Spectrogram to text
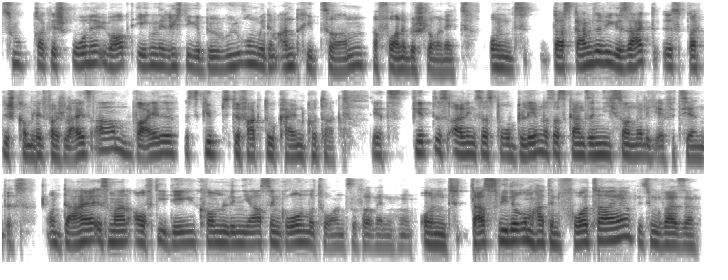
Zug praktisch ohne überhaupt irgendeine richtige Berührung mit dem Antrieb zu haben, nach vorne beschleunigt. Und das Ganze, wie gesagt, ist praktisch komplett verschleißarm, weil es gibt de facto keinen Kontakt. Jetzt gibt es allerdings das Problem, dass das Ganze nicht sonderlich effizient ist. Und daher ist man auf die Idee gekommen, linear-synchronmotoren zu verwenden. Und das wiederum hat den Vorteil, beziehungsweise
